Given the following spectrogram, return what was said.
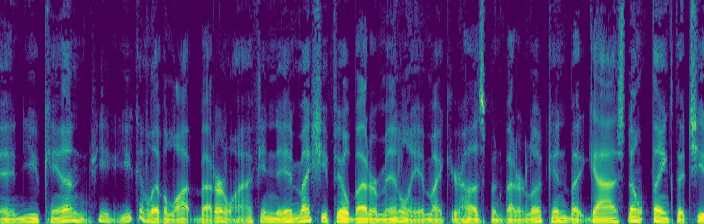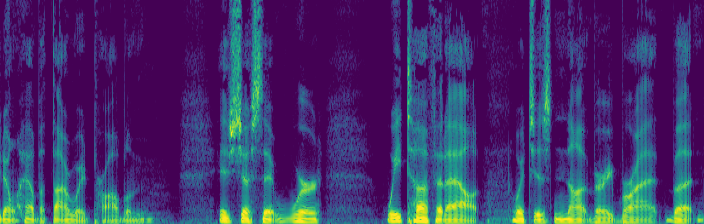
and you can you, you can live a lot better life. And it makes you feel better mentally and make your husband better looking. But guys, don't think that you don't have a thyroid problem. It's just that we're we tough it out. which is not very bright. But uh,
